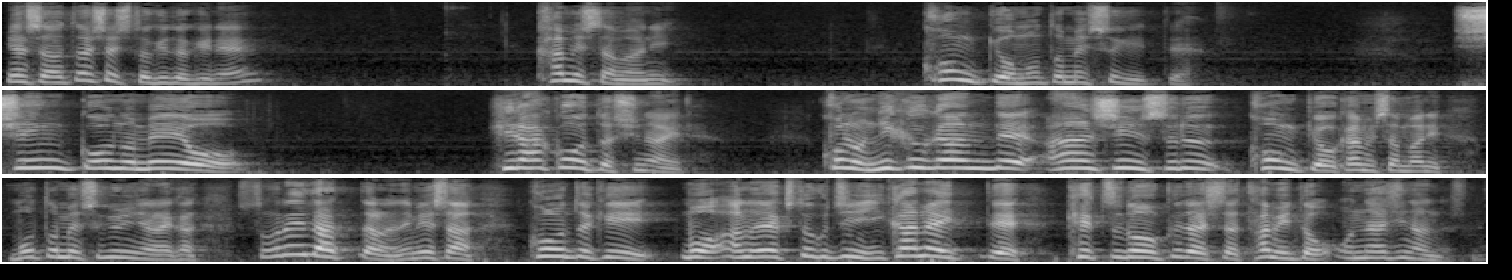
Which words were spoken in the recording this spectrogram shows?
皆さん私たち時々ね神様に根拠を求めすぎて信仰の目を開こうとしないでこの肉眼で安心する根拠を神様に求めすぎるんじゃないかそれだったらね皆さんこの時もうあの約束地に行かないって結論を下した民と同じなんですね。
